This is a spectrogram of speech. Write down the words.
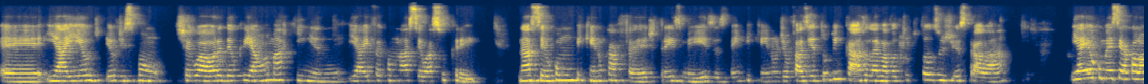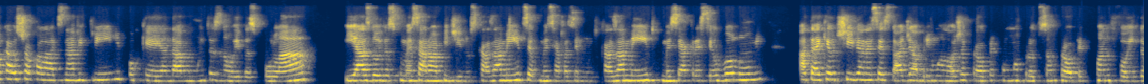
É, e aí eu, eu disse, bom, chegou a hora de eu criar uma marquinha, né? E aí foi como nasceu a Sucre. Nasceu como um pequeno café de três mesas, bem pequeno, onde eu fazia tudo em casa, levava tudo todos os dias para lá. E aí eu comecei a colocar os chocolates na vitrine, porque andavam muitas noivas por lá, e as noivas começaram a pedir nos casamentos, eu comecei a fazer muito casamento, comecei a crescer o volume, até que eu tive a necessidade de abrir uma loja própria com uma produção própria, quando foi em, do,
